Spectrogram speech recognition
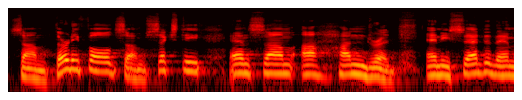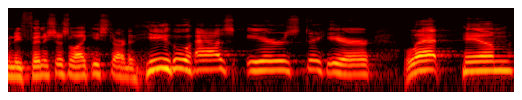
some 30 fold, some 60, and some a 100. And he said to them, and he finishes like he started He who has ears to hear, let him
